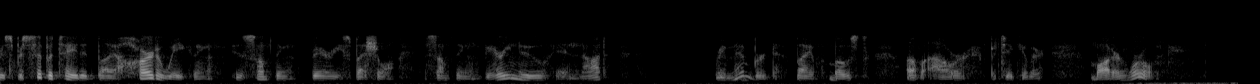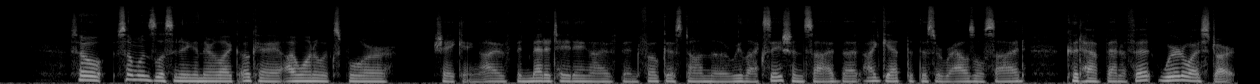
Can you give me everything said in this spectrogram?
is precipitated by a heart awakening is something very special, something very new, and not remembered by most of our particular modern world. So, someone's listening and they're like, okay, I want to explore shaking. I've been meditating, I've been focused on the relaxation side, but I get that this arousal side could have benefit. Where do I start?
